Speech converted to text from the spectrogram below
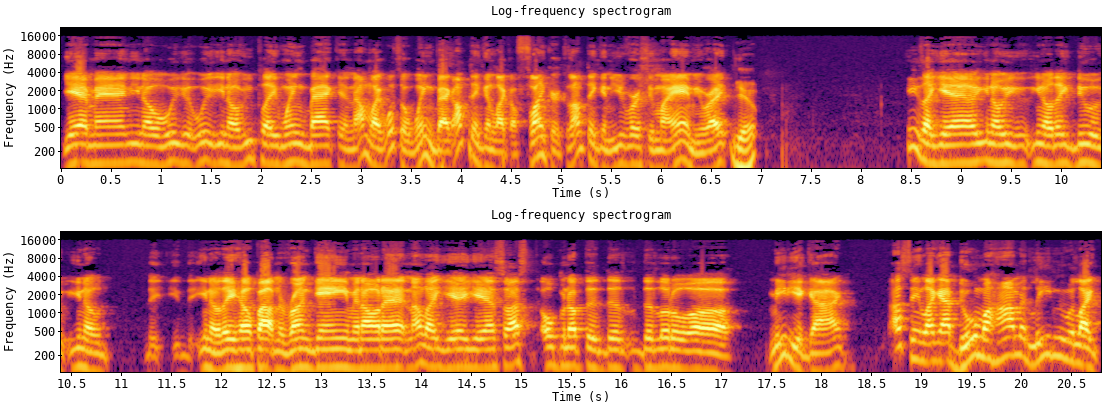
yeah, man, you know, we we you know, we play wing back, and I'm like, what's a wing back? I'm thinking like a flanker because I'm thinking University of Miami, right? Yep. He's like, yeah, you know, you, you know, they do, you know, you know, they help out in the run game and all that. And I'm like, yeah, yeah. So I opened up the the, the little uh, media guide. I seen like Abdul Muhammad leading with like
